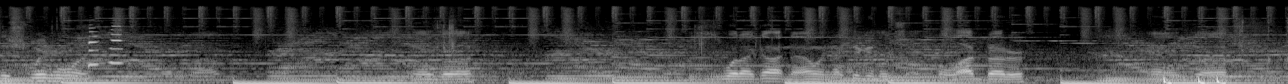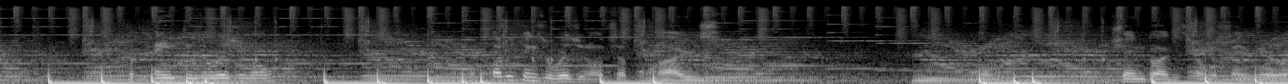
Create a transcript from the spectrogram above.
A Schwinn horn. What I got now, and I think it looks a, lot better. And uh, the paint is original. Everything's original except the tires. And chain guard is from the same era.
